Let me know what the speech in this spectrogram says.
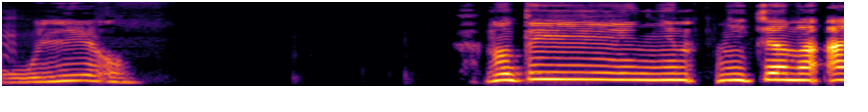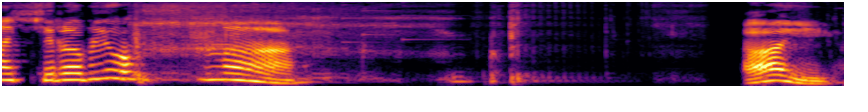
Улил. Ну ты не, не тебя на ахи роблю? На. Ай.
